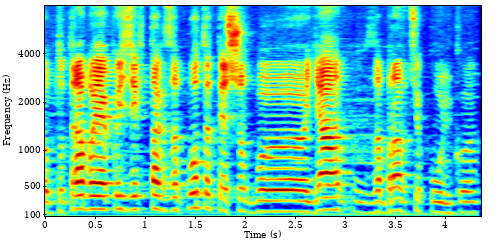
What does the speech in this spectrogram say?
Тобто треба якось їх так запутати, щоб е, я забрав цю кульку.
